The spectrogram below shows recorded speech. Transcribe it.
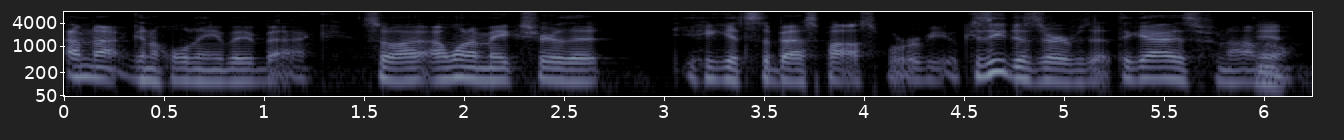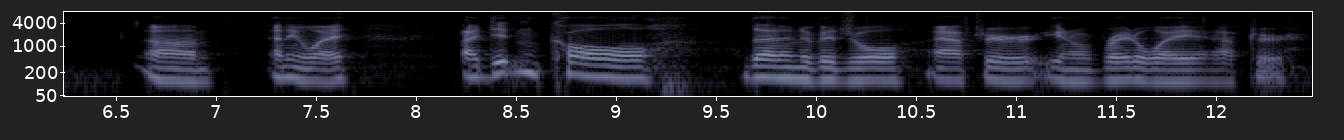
I'm not going to hold anybody back. So I, I want to make sure that he gets the best possible review because he deserves it. The guy is phenomenal. Um, anyway, I didn't call that individual after you know right away after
